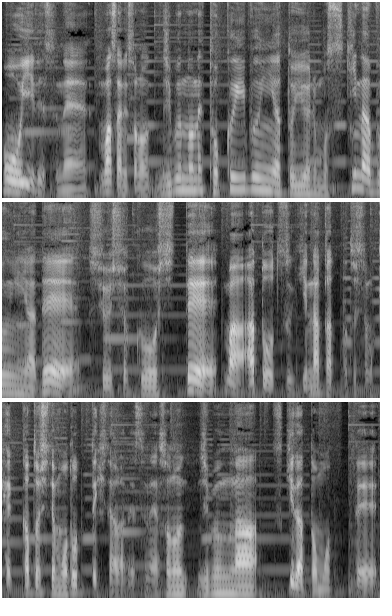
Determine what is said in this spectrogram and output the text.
多いですね。まさにその自分のね、得意分野というよりも好きな分野で就職をして、まあ、後を続きなかったとしても結果として戻ってきたらですね、その自分が好きだと思って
